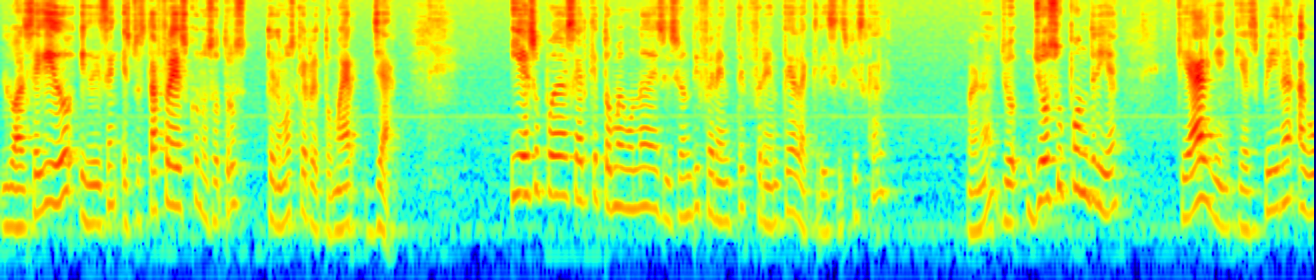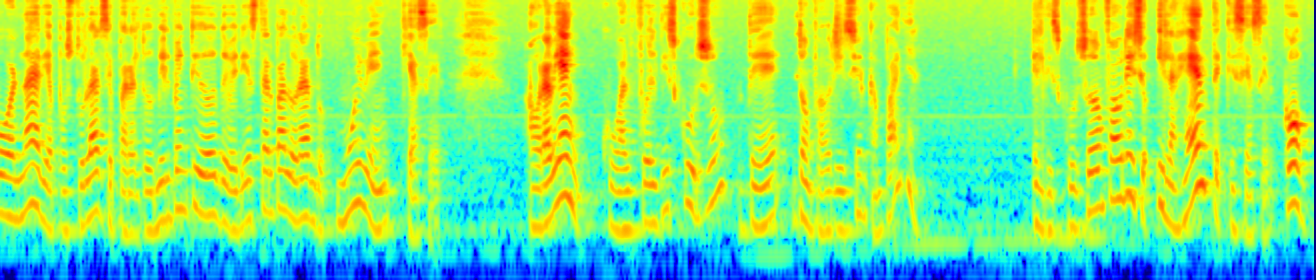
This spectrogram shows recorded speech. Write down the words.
lo han seguido y dicen, esto está fresco, nosotros tenemos que retomar ya. Y eso puede hacer que tomen una decisión diferente frente a la crisis fiscal. Yo, yo supondría que alguien que aspira a gobernar y a postularse para el 2022 debería estar valorando muy bien qué hacer. Ahora bien, ¿cuál fue el discurso de don Fabricio en campaña? el discurso de don Fabricio y la gente que se acercó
